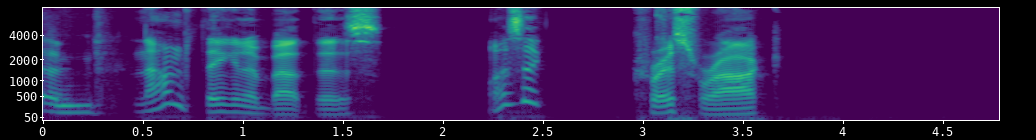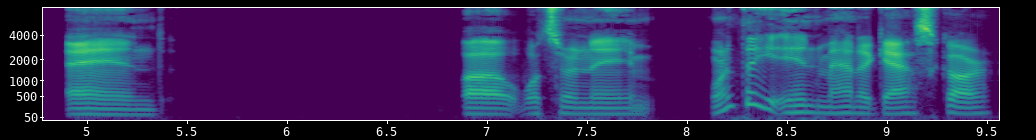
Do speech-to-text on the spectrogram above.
Um, now I'm thinking about this. Was it Chris Rock and uh what's her name? Weren't they in Madagascar?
